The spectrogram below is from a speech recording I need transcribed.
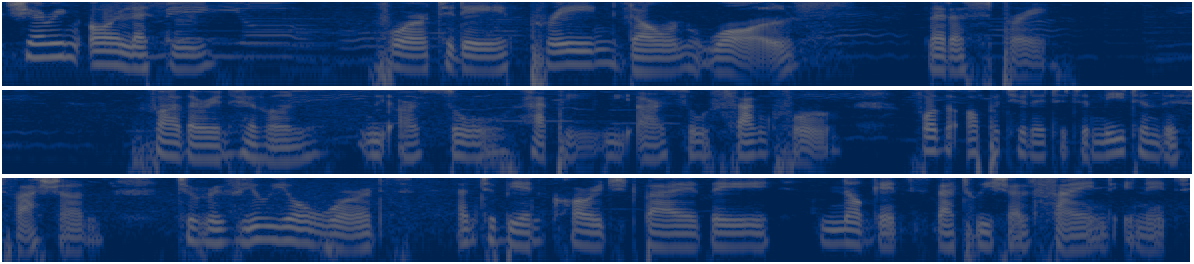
sharing our lesson for today praying down walls. Let us pray. Father in heaven, we are so happy, we are so thankful for the opportunity to meet in this fashion, to review your words, and to be encouraged by the nuggets that we shall find in it.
